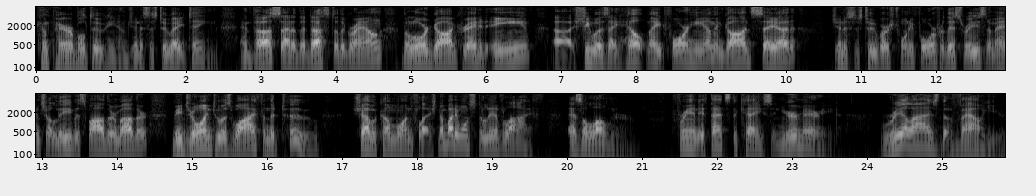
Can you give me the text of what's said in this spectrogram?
comparable to him." Genesis 2:18. And thus out of the dust of the ground the Lord God created Eve uh, she was a helpmate for him, and God said, Genesis 2, verse 24, For this reason a man shall leave his father and mother, be joined to his wife, and the two shall become one flesh. Nobody wants to live life as a loner. Friend, if that's the case and you're married, realize the value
